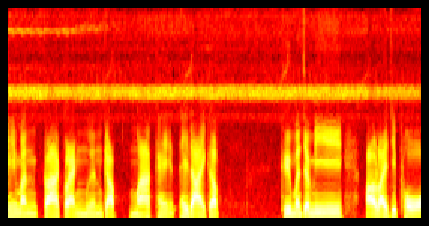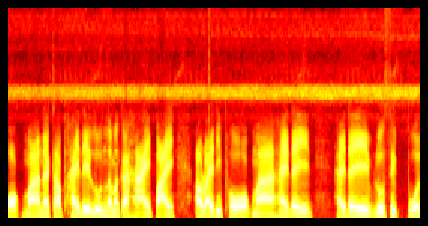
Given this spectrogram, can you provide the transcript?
ให้มันกล้าแกร่งเหมือนกับมาร์คให้ให้ได้ครับ คือมันจะมีอะไรที่โผล่ออกมานะครับ ให้ได้ลุ้นแล้วมันก็หายไปอะไรที่โผล่ออกมาให้ได้ให้ได้รู้สึกปวด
